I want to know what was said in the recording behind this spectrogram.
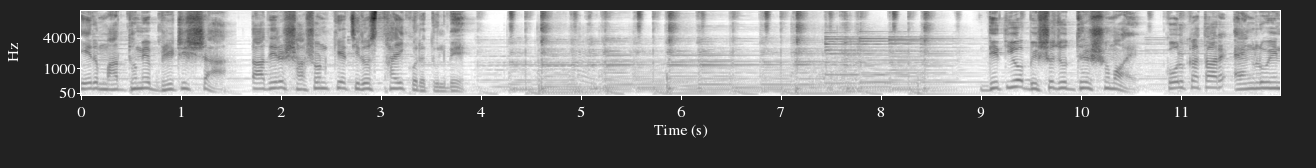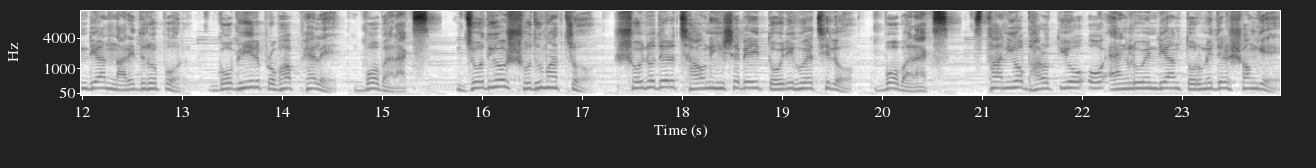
এর মাধ্যমে ব্রিটিশরা তাদের শাসনকে চিরস্থায়ী করে তুলবে। দ্বিতীয় বিশ্বযুদ্ধের সময় কলকাতার অ্যাংলো ইন্ডিয়ান নারীদের ওপর গভীর প্রভাব ফেলে বো ব্যারাক্স। যদিও শুধুমাত্র সৈন্যদের ছাউনি হিসেবেই তৈরি হয়েছিল বো ব্যারাক্স। স্থানীয় ভারতীয় ও অ্যাংলো ইন্ডিয়ান তরুণীদের সঙ্গে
